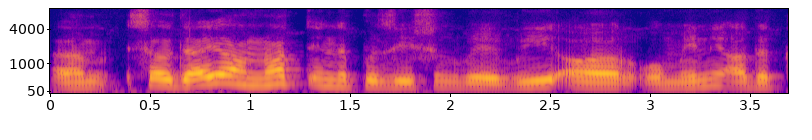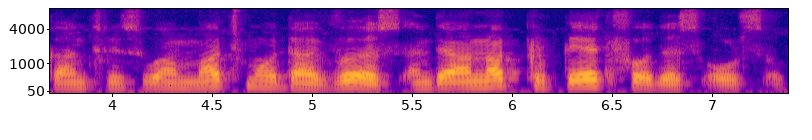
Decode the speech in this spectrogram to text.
Um, so they are not in the position where we are, or many other countries who are much more diverse, and they are not prepared for this also.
